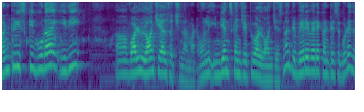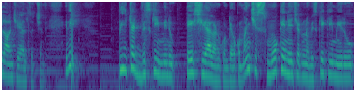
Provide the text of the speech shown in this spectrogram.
కంట్రీస్కి కూడా ఇది వాళ్ళు లాంచ్ చేయాల్సి వచ్చింది అనమాట ఓన్లీ ఇండియన్స్కి అని చెప్పి వాళ్ళు లాంచ్ చేసిన వేరే వేరే కంట్రీస్కి కూడా ఇది లాంచ్ చేయాల్సి వచ్చింది. ఇది పీటెడ్ విస్కీ మీరు టేస్ట్ చేయాలనుకుంటే ఒక మంచి స్మోకీ నేచర్ ఉన్న విస్కీకి మీరు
